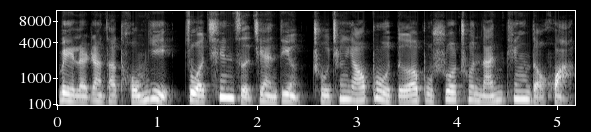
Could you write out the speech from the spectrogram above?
为了让她同意做亲子鉴定，楚清瑶不得不说出难听的话。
